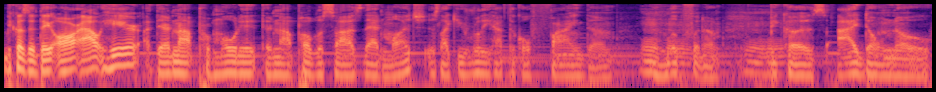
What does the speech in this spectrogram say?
Because if they are out here, they're not promoted, they're not publicized that much. It's like you really have to go find them and mm-hmm. look for them mm-hmm. because I don't know.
